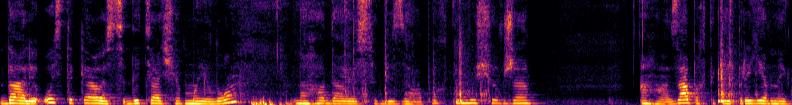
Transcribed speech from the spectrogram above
Далі, ось таке ось дитяче мило. Нагадаю собі запах, тому що вже. Ага, запах такий приємний,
